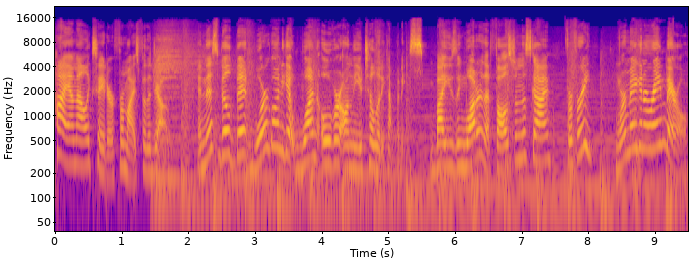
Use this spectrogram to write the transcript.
Hi, I'm Alex Haider from Eyes for the Job. In this build bit, we're going to get one over on the utility companies by using water that falls from the sky for free. We're making a rain barrel.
